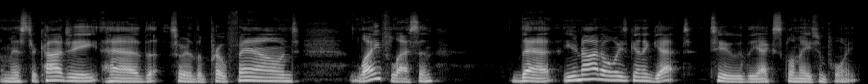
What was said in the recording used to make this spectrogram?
Mr. Kaji had sort of the profound life lesson that you're not always going to get to the exclamation point,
